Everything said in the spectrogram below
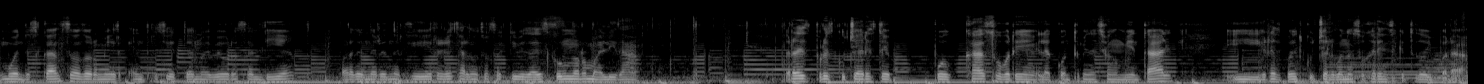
un buen descanso, dormir entre 7 a 9 horas al día para tener energía y realizar nuestras actividades con normalidad. Gracias por escuchar este podcast sobre la contaminación ambiental y gracias por escuchar algunas sugerencias que te doy para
